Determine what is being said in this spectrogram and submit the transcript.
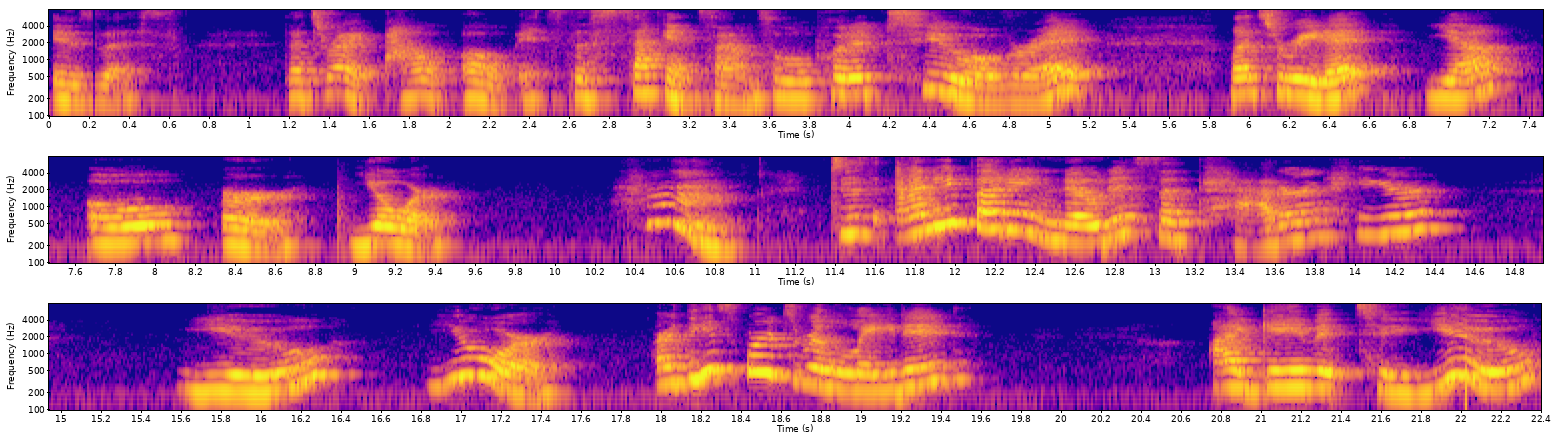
is this? That's right, ow, oh, it's the second sound, so we'll put a two over it. Let's read it. Yeah, O er. Your. Hmm. Does anybody notice a pattern here? You, your. Are these words related? I gave it to you.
